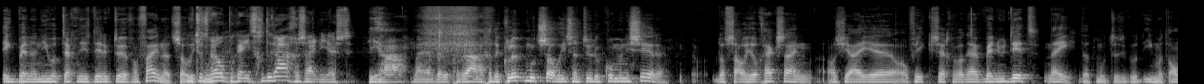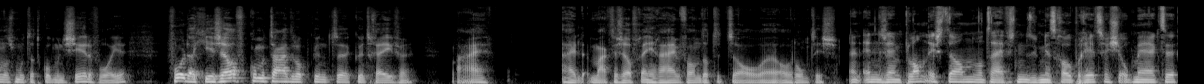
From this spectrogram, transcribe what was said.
ik ben een nieuwe technisch directeur van Feyenoord. Zoiets moet het wel breed gedragen zijn eerst. Ja, nou ja, breed gedragen. De club moet zoiets natuurlijk communiceren. Dat zou heel gek zijn als jij of ik zeg van... Ja, ik ben nu dit. Nee, dat moet natuurlijk, iemand anders moet dat communiceren voor je. Voordat je jezelf commentaar erop kunt, kunt geven. Maar hij maakt er zelf geen geheim van dat het al, uh, al rond is. En, en zijn plan is dan, want hij heeft natuurlijk net geopereerd, zoals je opmerkte,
